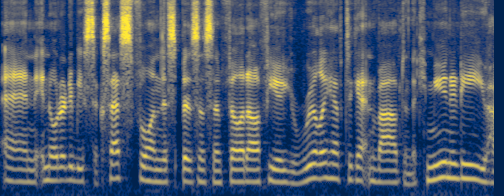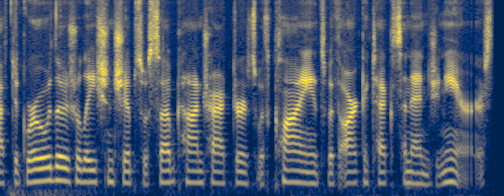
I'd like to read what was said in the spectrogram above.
And in order to be successful in this business in Philadelphia, you really have to get involved in the community. You have to grow those relationships with subcontractors, with clients, with architects and engineers.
